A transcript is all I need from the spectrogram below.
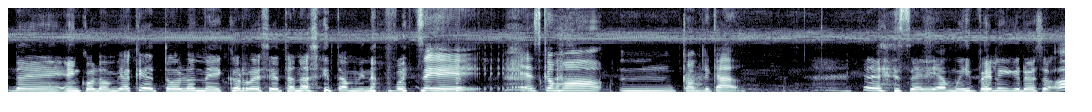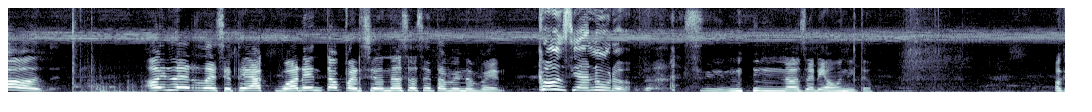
de en Colombia que todos los médicos recetan acetaminofén. Sí, es como mm, complicado. Eh, Sería muy peligroso. Oh, hoy le receté a 40 personas acetaminofén. Con cianuro. Sí, no sería bonito. Ok,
